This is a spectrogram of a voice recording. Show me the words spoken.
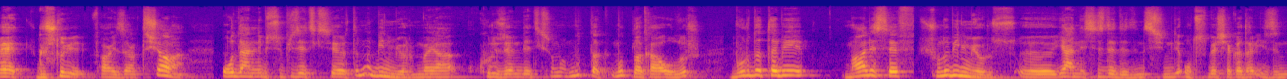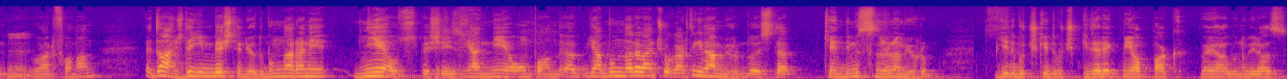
evet güçlü bir faiz artışı ama o denli bir sürpriz etkisi yaratır mı bilmiyorum veya kur üzerinde etkisi olur mu? Mutlaka, mutlaka olur. Burada tabii maalesef şunu bilmiyoruz. Ee, yani siz de dediniz şimdi 35'e kadar izin evet. var falan. E daha önce de 25 deniyordu. Bunlar hani niye 35'e izin yani niye 10 puanlı? Ya bunlara ben çok artık inanmıyorum. Dolayısıyla kendimi sınırlamıyorum. 7,5-7,5 giderek mi yapmak veya bunu biraz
